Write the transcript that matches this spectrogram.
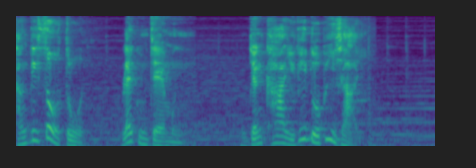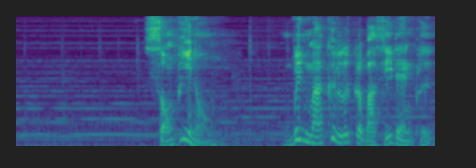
ทั้งที่โซ่ตรวนและกุญแจมือยังคาอยู่ที่ตัวพี่ชายสองพี่น้องวิ่งมาขึ้นรถกระบะสีแดงเพลิง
